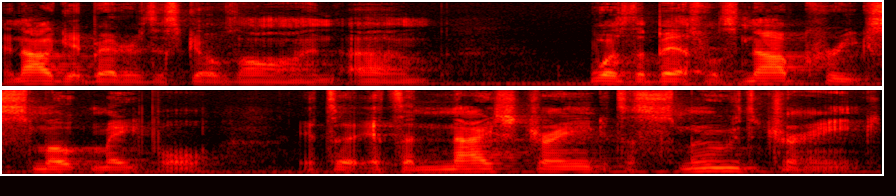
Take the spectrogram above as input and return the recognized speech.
and I'll get better as this goes on. Um, was the best was Knob Creek Smoked Maple. It's a it's a nice drink. It's a smooth drink.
